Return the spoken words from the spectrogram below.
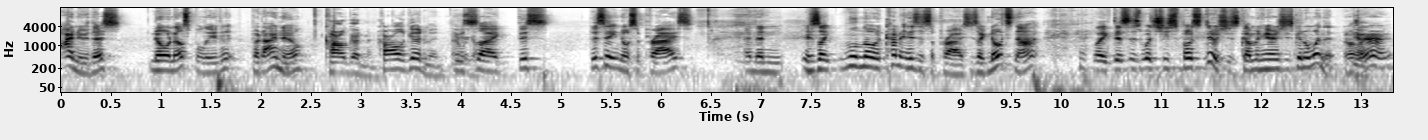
I knew this. No one else believed it, but I knew. Carl Goodman. Carl Goodman. He was like, "This, this ain't no surprise." And then he's like, "Well, no, it kind of is a surprise." He's like, "No, it's not. like, this is what she's supposed to do. She's coming here and she's gonna win it." And I was Yeah. like, "All right."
